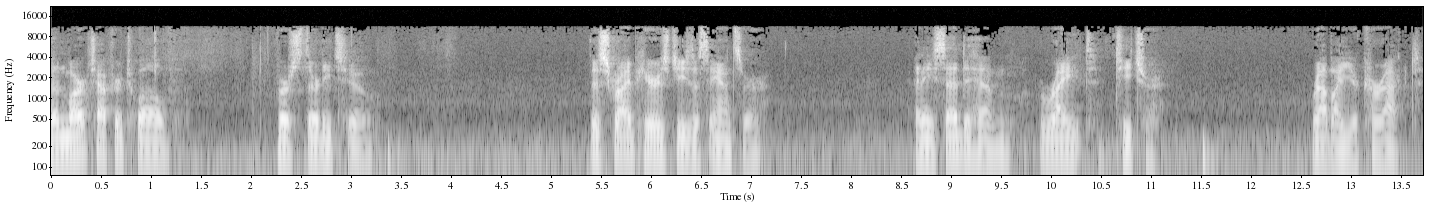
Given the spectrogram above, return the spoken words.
So in Mark chapter twelve, verse thirty two, the scribe hears Jesus answer, and he said to him, "Right, teacher." Rabbi, you're correct.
